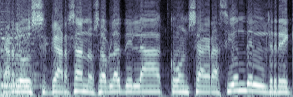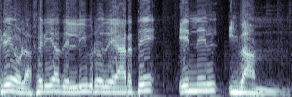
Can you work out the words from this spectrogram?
Carlos Garza nos habla de la consagración del recreo, la Feria del Libro de Arte en el IBAM.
